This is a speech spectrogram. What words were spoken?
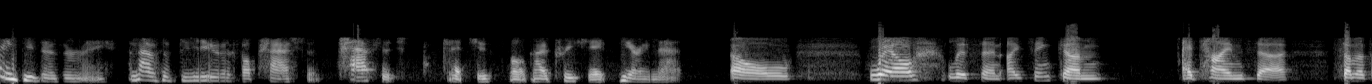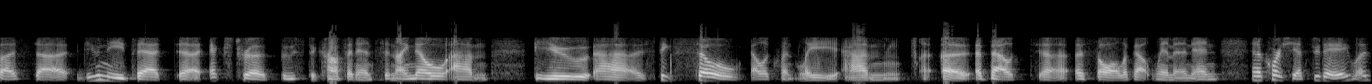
Thank you, Desiree. And that was a beautiful passage, passage that you spoke. I appreciate hearing that. Oh, well, listen, I think um, at times uh, some of us uh, do need that uh, extra boost of confidence, and I know um, you uh, speak so eloquently um, uh, about uh, us all, about women, and and of course, yesterday was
